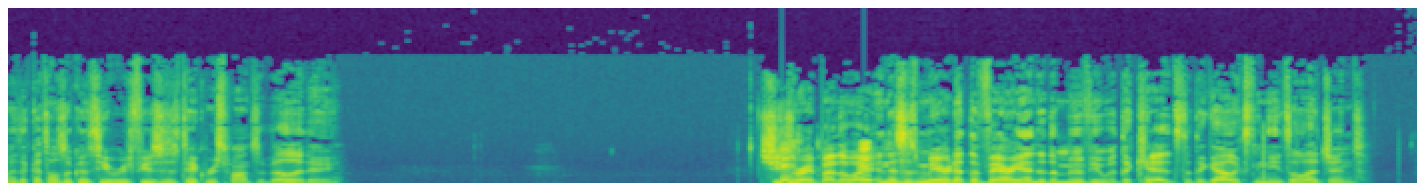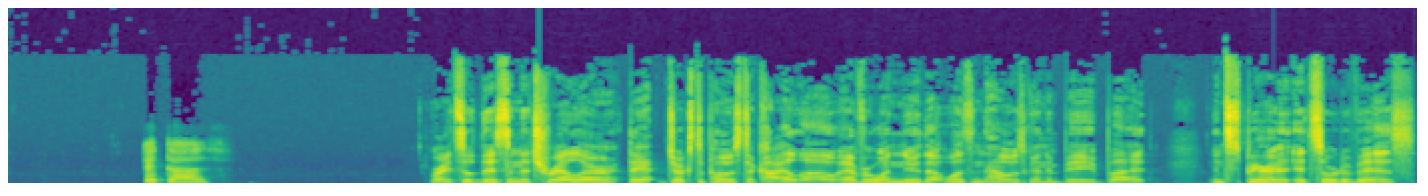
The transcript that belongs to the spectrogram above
I think it's also because he refuses to take responsibility. She's right, by the way. and this is mirrored at the very end of the movie with the kids that the galaxy needs a legend. It does. Right, so this in the trailer, they juxtaposed to Kylo. Everyone knew that wasn't how it was going to be, but in spirit, it sort of is.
